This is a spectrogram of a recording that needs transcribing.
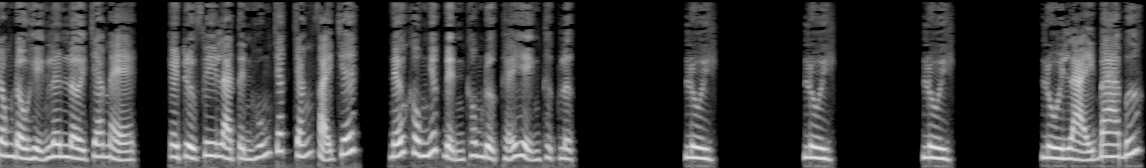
trong đầu hiện lên lời cha mẹ, ngày trừ phi là tình huống chắc chắn phải chết, nếu không nhất định không được thể hiện thực lực. Lùi. Lùi. Lùi. Lùi lại ba bước.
